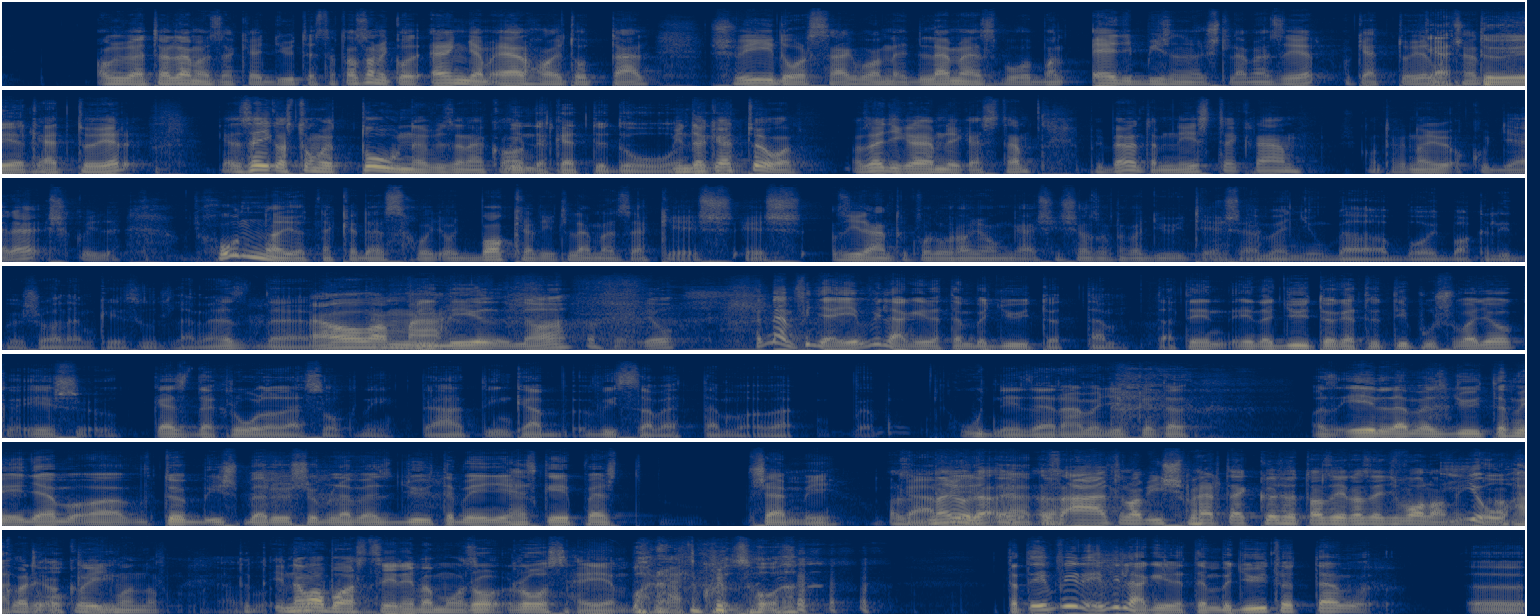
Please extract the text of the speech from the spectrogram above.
amivel te lemezeket gyűjtesz. Tehát az, amikor engem elhajtottál Svédországban egy lemezboltban egy bizonyos lemezért, a kettőért, bocsánat, Kettőért. kettőért. Az egyik azt tudom, hogy Tone nevű zenekar. Mind a kettő dó volt. Mind a kettő volt? Az egyikre emlékeztem, hogy bementem, néztek rám, mondták, hogy na jó, akkor gyere, és akkor hogy honnan jött neked ez, hogy, hogy bakelit lemezek, és, és az irántuk való rajongás, és azoknak a gyűjtése. Nem menjünk bele abba, hogy bakelitből soha nem készült lemez, de Jó, van már. vinil, na, jó. Hát nem, figyelj, én világéletemben gyűjtöttem. Tehát én, én a gyűjtögető típus vagyok, és kezdek róla leszokni. Tehát inkább visszavettem. Úgy nézel rám egyébként, az én lemezgyűjteményem a több ismerősöm lemezgyűjteményéhez képest semmi. Az, na jó, de Tehát az a- általam ismertek között azért az egy valami. Jó, akkor, hát akkor így mondom. Tehát én nem abban a szcénében mozgok. Ro- rossz helyen barátkozol. Tehát én vil- világéletemben gyűjtöttem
